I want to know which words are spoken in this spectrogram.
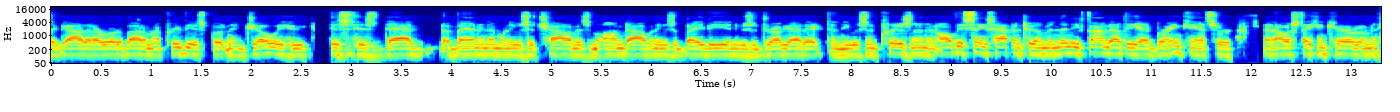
a guy that I wrote about in my previous book named Joey, who his his dad abandoned him when he was a child, and his mom died when he was a baby, and he was a drug addict, and he was in prison, and all these things happened to him, and then he found out that he had brain cancer, and I was taking care of him, and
